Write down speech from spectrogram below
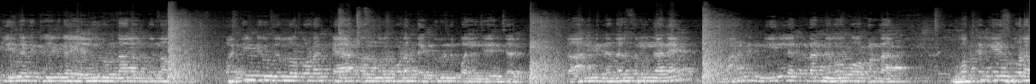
క్లీన్ అండ్ క్లీన్గా ఏలూరు ఉండాలనుకున్నామో ప్రతి డివిజన్లో కూడా క్యాట్ అందరూ కూడా దగ్గరుండి పని చేయించారు. దానికి నిదర్శనంగానే మనకి నీళ్ళు ఎక్కడ నిలవకోకుండా ఒక్క కేసు కూడా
